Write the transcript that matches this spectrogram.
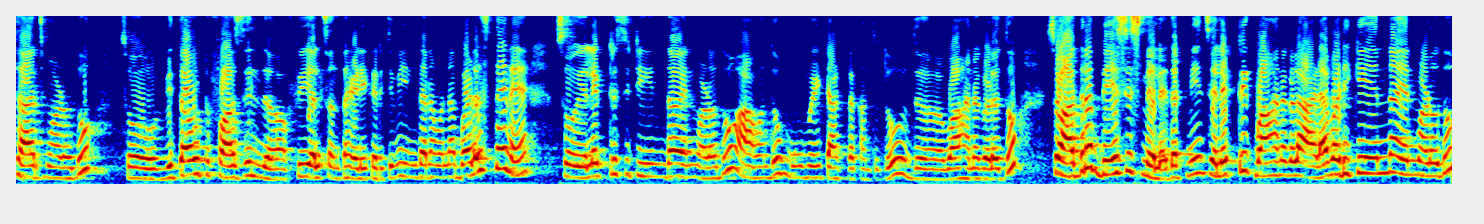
ಚಾರ್ಜ್ ಮಾಡೋದು. ಸೊ ವಿತೌಟ್ ಫಾಸಿಲ್ ಫ್ಯೂಯಲ್ಸ್ ಅಂತ ಹೇಳಿ ಕರಿತೀವಿ. ಇಂಧನವನ್ನು ಬಳಸ್ತೇನೆ ಸೊ ಎಲೆಕ್ಟ್ರಿಸಿಟಿಯಿಂದ ಏನು ಮಾಡೋದು? ಆ ಒಂದು ಮೂವ್ಮೆಂಟ್ ಆಗ್ತಕ್ಕಂಥದ್ದು ವಾಹನಗಳದ್ದು. ಸೊ ಅದರ ಬೇಸಿಸ್ ಮೇಲೆ ದಟ್ ಮೀನ್ಸ್ ಎಲೆಕ್ಟ್ರಿಕ್ ವಾಹನಗಳ ಅಳವಡಿಕೆಯನ್ನ ಏನು ಮಾಡೋದು?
